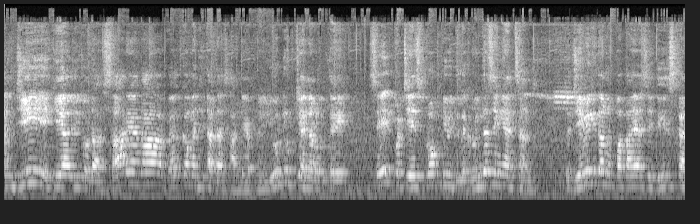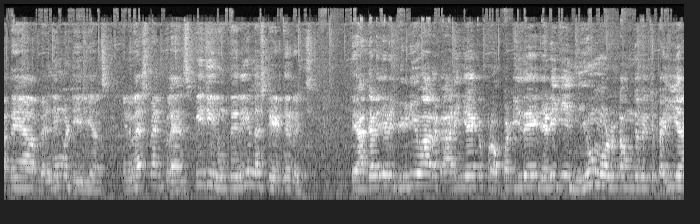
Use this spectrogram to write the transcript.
ਹਾਂਜੀ, ਕੀ ਹਾਲ ਜੀ ਤੁਹਾਡਾ? ਸਾਰਿਆਂ ਦਾ ਵੈਲਕਮ ਹੈ ਜੀ ਤੁਹਾਡਾ ਸਾਡੇ ਆਪਣੇ YouTube ਚੈਨਲ ਉੱਤੇ। Sale purchase property with Lakhwinder Singh and sons ਤੇ ਜਿਵੇਂ ਕਿ ਤੁਹਾਨੂੰ ਪਤਾ ਹੈ, ਅਸੀਂ ਡੀਲਸ ਕਰਦੇ ਹਾਂ building materials investment plans PG room ਤੇ ਰੀਅਲ ਏਸਟੇਟ ਦੇ ਵਿੱਚ। ਤੇ ਅੱਜ ਵਾਲੀ ਜਿਹੜੀ ਵੀਡੀਓ ਆ ਰਿਗਾਰਡਿੰਗ ਹੈ ਇੱਕ ਪ੍ਰਾਪਰਟੀ ਦੇ ਜਿਹੜੀ ਕਿ ਨਿਊ ਮਾਡਲ ਟਾਊਨ ਦੇ ਵਿੱਚ ਪਈ ਆ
